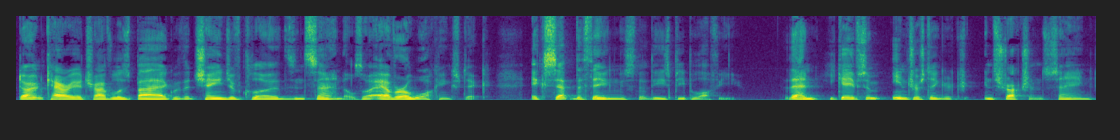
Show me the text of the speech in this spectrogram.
Don't carry a traveller's bag with a change of clothes and sandals, or ever a walking stick. Accept the things that these people offer you. Then he gave some interesting instructions, saying,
